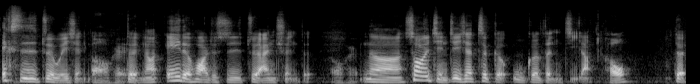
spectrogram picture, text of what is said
X 是最危险的、哦？OK，对，然后 A 的话就是最安全的。，OK，那稍微简介一下这个五个等级啊。好，对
